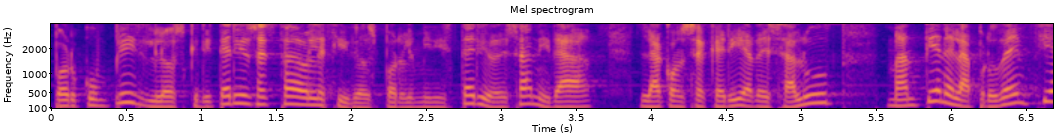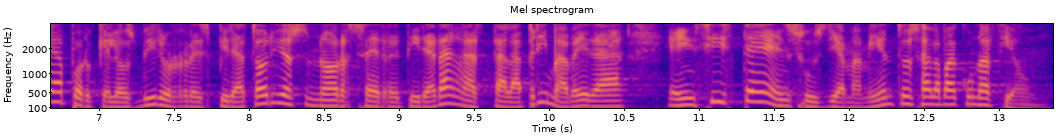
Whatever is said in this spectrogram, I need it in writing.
Por cumplir los criterios establecidos por el Ministerio de Sanidad, la Consejería de Salud mantiene la prudencia porque los virus respiratorios no se retirarán hasta la primavera e insiste en sus llamamientos a la vacunación.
